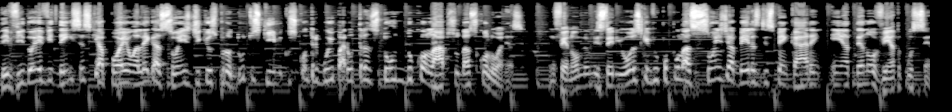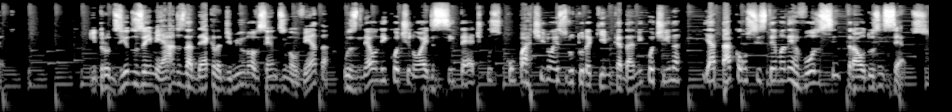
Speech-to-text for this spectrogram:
devido a evidências que apoiam alegações de que os produtos químicos contribuem para o transtorno do colapso das colônias, um fenômeno misterioso que viu populações de abelhas despencarem em até 90%. Introduzidos em meados da década de 1990, os neonicotinoides sintéticos compartilham a estrutura química da nicotina e atacam o sistema nervoso central dos insetos.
